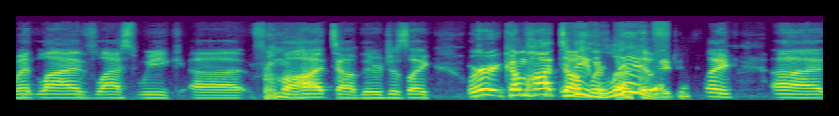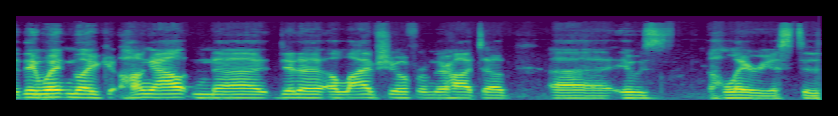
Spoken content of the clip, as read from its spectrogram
went live last week uh, from a hot tub. They were just like, "We're come hot tub they with us." live. They just like uh, they went and like hung out and uh, did a, a live show from their hot tub. Uh, it was hilarious to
